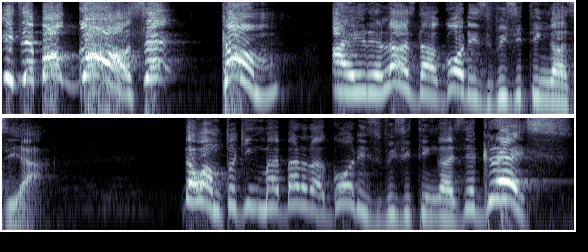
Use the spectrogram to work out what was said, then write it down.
It's about God. Say, come. I realize that God is visiting us here. That's why I'm talking, my brother. God is visiting us. A grace.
